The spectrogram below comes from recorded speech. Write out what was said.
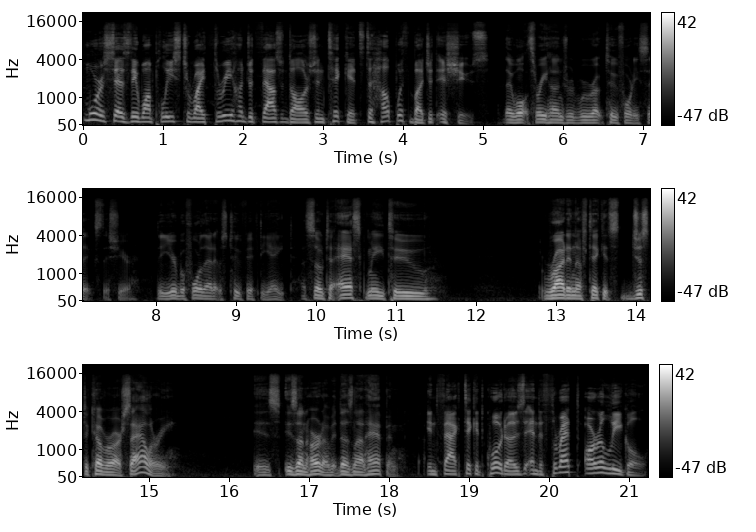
Morris says they want police to write $300,000 in tickets to help with budget issues. They want 300. We wrote 246 this year. The year before that, it was 258. So to ask me to write enough tickets just to cover our salary is, is unheard of. It does not happen. In fact, ticket quotas and the threat are illegal.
